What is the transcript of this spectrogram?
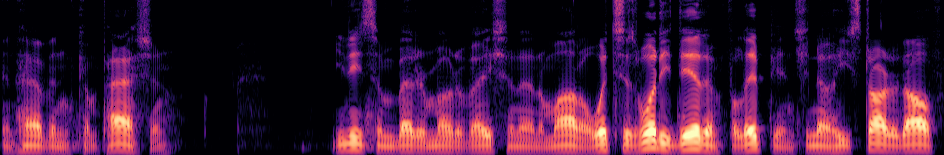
and having compassion. You need some better motivation and a model, which is what he did in Philippians. You know, he started off.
